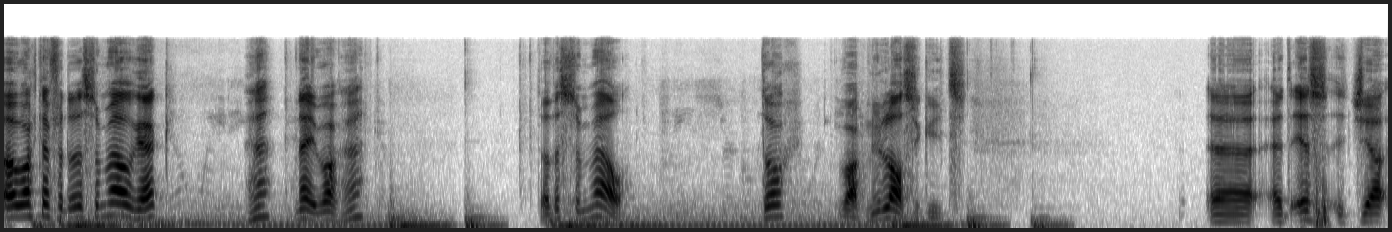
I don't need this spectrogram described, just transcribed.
Oh wacht even, dat is hem wel gek. Nee wacht hè? Dat is hem wel. Toch? Wacht, nu las ik iets. Eh, het is ja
